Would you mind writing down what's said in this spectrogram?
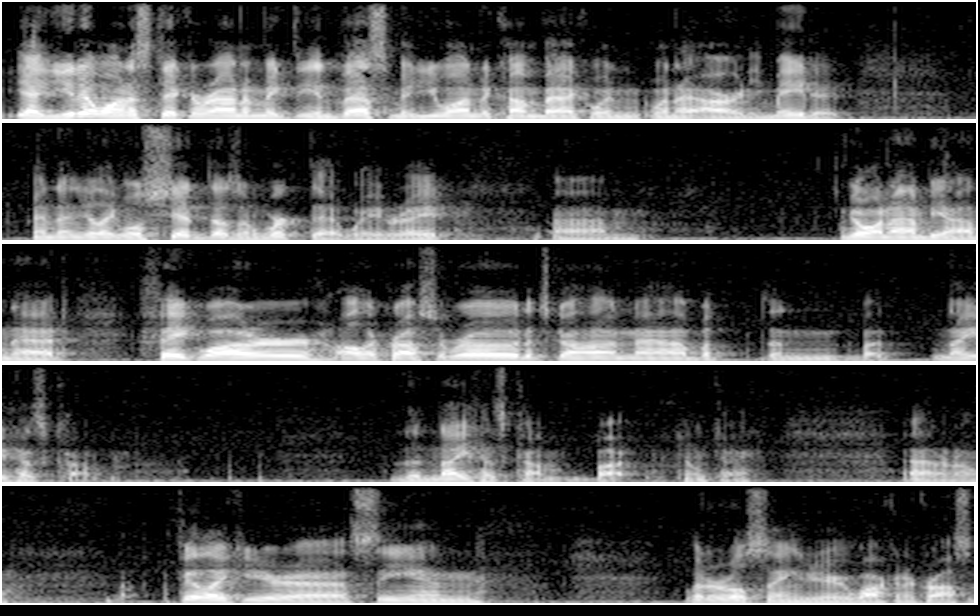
yeah you don't want to stick around and make the investment. You wanted to come back when when i already made it. And then you're like well shit doesn't work that way right? Um, going on beyond that fake water all across the road it's gone now but the but night has come. The night has come but okay i don't know i feel like you're uh, seeing those things you're walking across the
